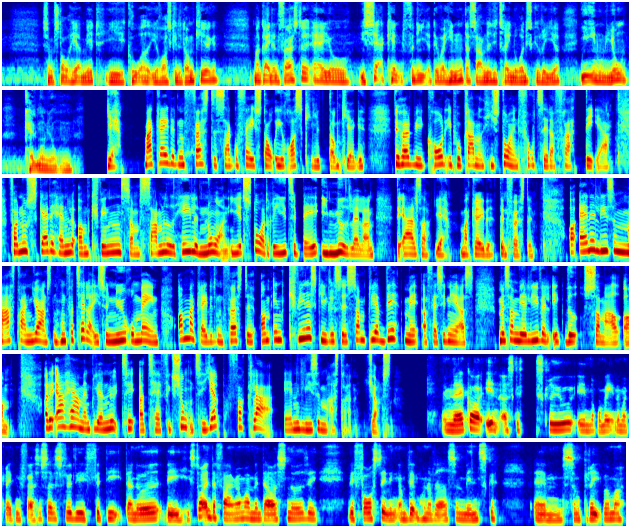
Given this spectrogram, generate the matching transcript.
som står her midt i koret i Roskilde Domkirke. Margrethe den Første er jo især kendt, fordi at det var hende, der samlede de tre nordiske riger i en union, Kalmunionen. Ja, Margrethe den første sarkofag står i Roskilde Domkirke. Det hørte vi kort i programmet Historien fortsætter fra DR. For nu skal det handle om kvinden, som samlede hele Norden i et stort rige tilbage i middelalderen. Det er altså, ja, Margrethe den første. Og Anne-Lise Marstrand Jørgensen, hun fortæller i sin nye roman om Margrethe den første, om en kvindeskikkelse, som bliver ved med at fascinere os, men som vi alligevel ikke ved så meget om. Og det er her, man bliver nødt til at tage fiktion til hjælp, for forklarer Anne-Lise Marstrand Jørgensen. Når jeg går ind og skal skrive en roman om Margrethe den Første, så er det selvfølgelig, fordi der er noget ved historien, der fanger mig, men der er også noget ved, ved forestillingen om, hvem hun har været som menneske, øhm, som griber mig.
